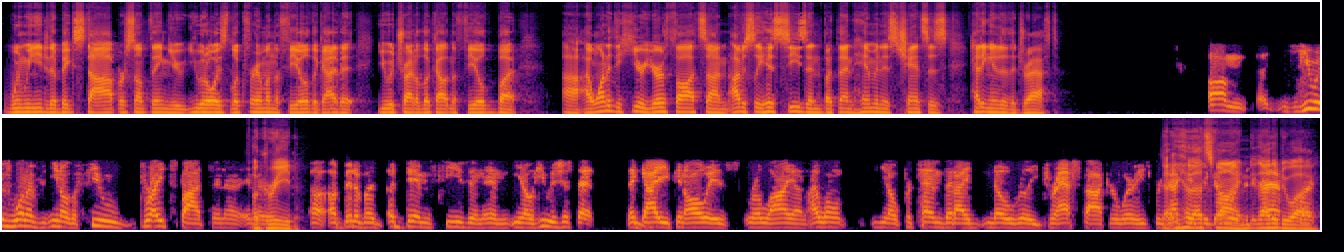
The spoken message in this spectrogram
when we needed a big stop or something, you you would always look for him on the field, the guy that you would try to look out in the field. But uh, I wanted to hear your thoughts on obviously his season, but then him and his chances heading into the draft. Um, he was one of you know the few bright spots in a in agreed a, a bit of a, a dim season, and you know he was just that that guy you can always rely on. I won't you know pretend that I know really draft stock or where he's projected yeah, that's to go. fine. Neither do I.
